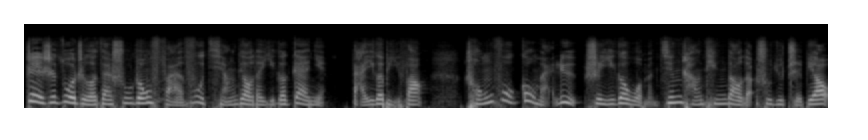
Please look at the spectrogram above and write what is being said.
这也是作者在书中反复强调的一个概念。打一个比方，重复购买率是一个我们经常听到的数据指标。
